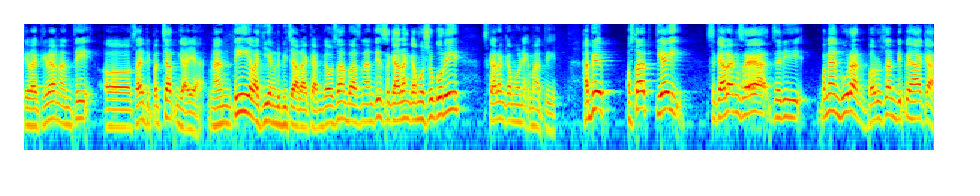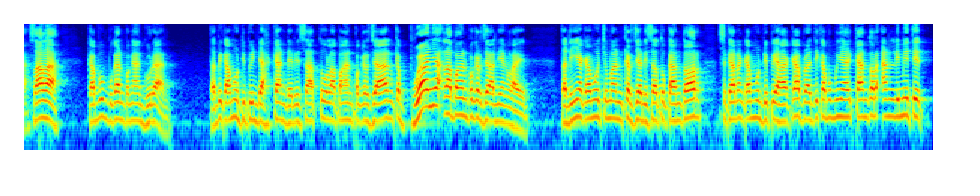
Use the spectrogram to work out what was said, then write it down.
Kira-kira nanti uh, saya dipecat nggak ya? Nanti lagi yang dibicarakan. Gak usah bahas nanti, sekarang kamu syukuri, sekarang kamu nikmati. Habib, Ustadz, Kiai, sekarang saya jadi pengangguran, barusan di PHK. Salah, kamu bukan pengangguran. Tapi kamu dipindahkan dari satu lapangan pekerjaan ke banyak lapangan pekerjaan yang lain. Tadinya kamu cuma kerja di satu kantor, sekarang kamu di PHK berarti kamu punya kantor unlimited.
